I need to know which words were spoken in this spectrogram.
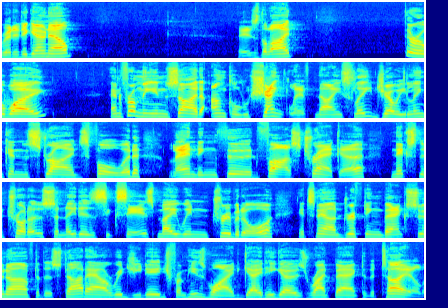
Ready to go now. There's the light. They're away. And from the inside, Uncle Shank left nicely. Joey Lincoln strides forward, landing third fast tracker. Next, the trotters, Sunita's success, may win Troubadour. It's now drifting back soon after the start. Our Ridgy Didge from his wide gate, he goes right back to the tail.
